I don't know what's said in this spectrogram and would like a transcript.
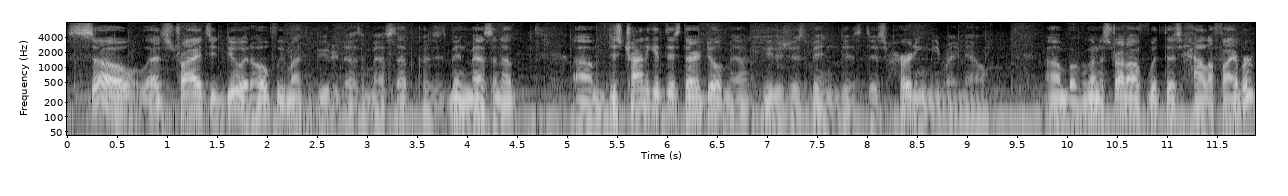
So let's try to do it. Hopefully my computer doesn't mess up because it's been messing up. Um, just trying to get this third duel, man. My computer's just been just, just hurting me right now. Um, but we're going to start off with this Halifiber.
